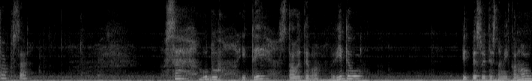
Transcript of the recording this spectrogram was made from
так, все. Все, буду йти, ставити вам відео. Підписуйтесь на мій канал,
